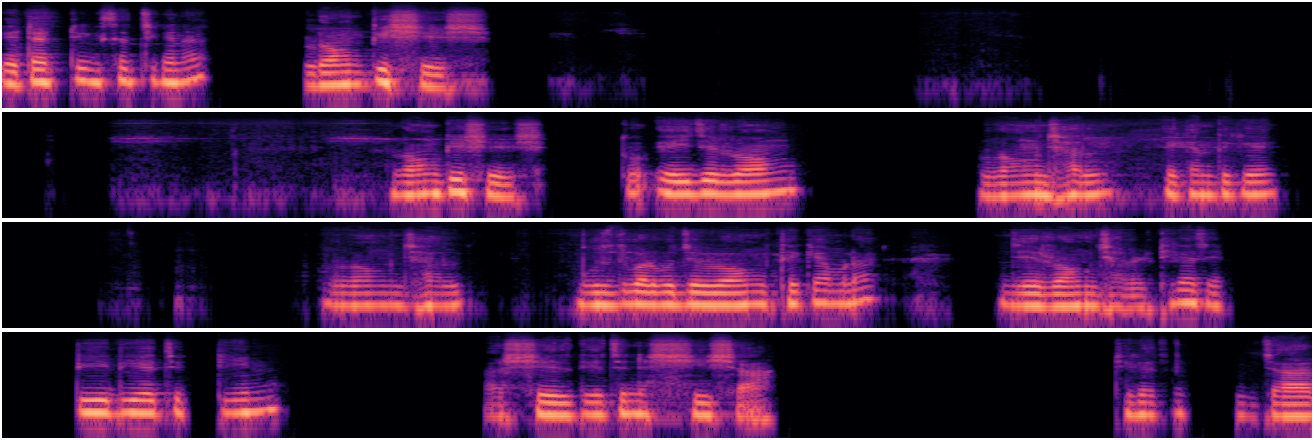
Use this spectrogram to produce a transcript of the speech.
এটার ট্রিক্স হচ্ছে কিনা রংটি শেষ। রংটি শেষ। তো এই যে রং রং ঝাল, এখান থেকে রং ঝাল। বুঝতে পারব যে রং থেকে আমরা যে রং ঝাল, ঠিক আছে? টি দিয়েছে টিন আর শেষ দিয়েছেন সীসা। ঠিক আছে? যার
